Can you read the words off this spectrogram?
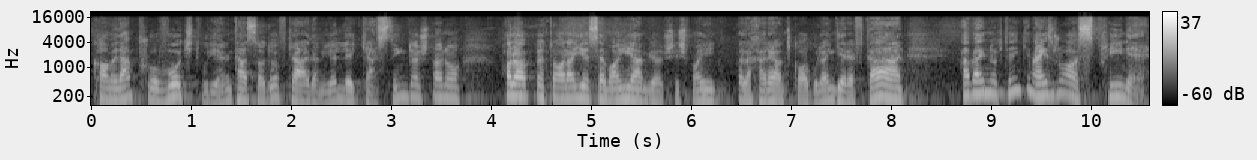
کاملا provoked بود یعنی تصادف کردن و یا لک داشتن و حالا احتمالاً یه سه ماهی هم یا شش ماهی بالاخره آنتیکاگولان گرفتن. اولین نکته این که مریض رو آسپرینه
